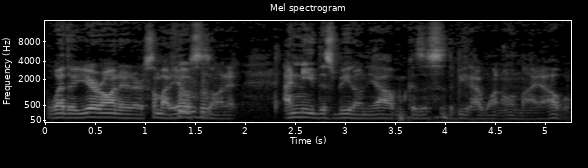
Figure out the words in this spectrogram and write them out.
whether you're on it or somebody else is on it. I need this beat on the album because this is the beat I want on my album.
